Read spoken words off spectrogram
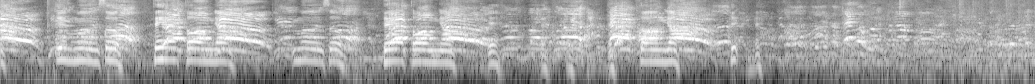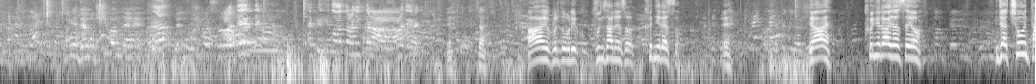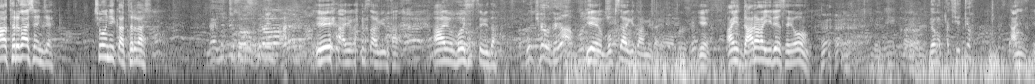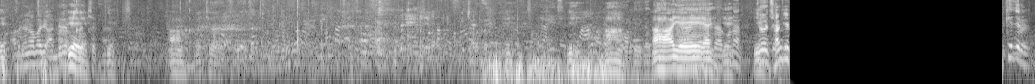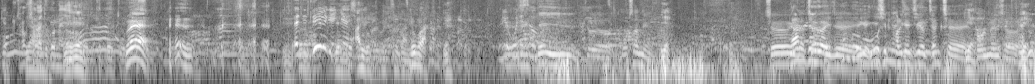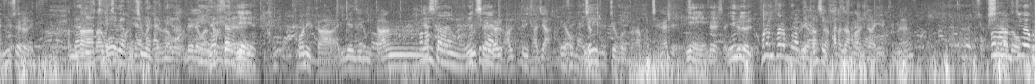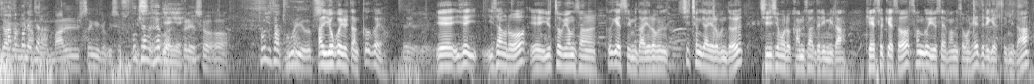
김문수. 대통령. 김문수. 대통령. 예, 예, 내가. 자, 아유 그래도 우리 구- 군산에서 큰일 했어. 예. 야, 큰일 하셨어요. 이제 추운 다 들어가셔 이제. 추우니까 들어가셔. 예, 아유 감사합니다. 아유 멋있습니다. 목표세요? 예, 목사기도 합니다. 예, 아니 나라가 이래서요. 명함 받으셨죠? 아니, 예, 내가 아직 안 돼. 예, 예, 예. 아, 예, 예. 아, 아, 예, 예, 예. 예. 저 장기 캐제를 이렇게 잡으셔가지고는 예. 이렇게 좀 왜? 아니 늘 예, 얘기하시죠. 아이고, 죄송합니다. 누가? 예, 우리 어디서 내일 그 목사님 예, 저 이제 제가 이제 여기 28개 지역 전체 예. 돌면서 예. 유세를 한다라고 방침을 정하고 내려왔는데 예. 보니까 이게 지금 당에서 유세를 alter이 하지 않고요 전국적으로 다 해야 돼요. 예, 예. 그래서 이미 이거를 호남 사람들한테 우리가 가서 경쟁 받은 하자마자 사람이야. 이렇게면 혹시라도 다섯 번 부작용이나 했잖아. 뭐 말썽이 좀 있을 수도 국회의원 있어요. 세 번. 예, 예. 그래서 도지사 두 물이 번. 없이 아, 요거 일단 끄고요. 예, 예, 예. 예, 이제 이상으로 예, 유튜브 영상을 끄겠습니다. 여러분 시청자 여러분들 진심으로 감사드립니다. 계속해서 선거 유세 방송을 해드리겠습니다.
